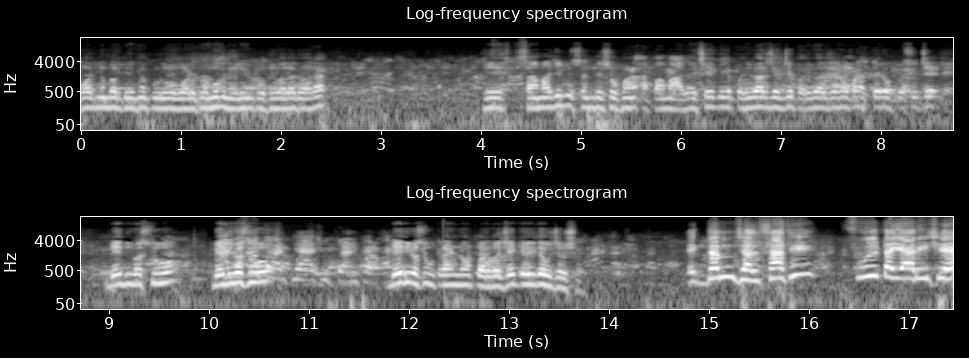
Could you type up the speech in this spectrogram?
વોર્ડ નંબર તેરના પૂર્વ વોર્ડ પ્રમુખ નલિન પોથીવાલા દ્વારા જે સામાજિક સંદેશો પણ આપવામાં આવે છે કે પરિવારજન છે પરિવારજનો પણ અત્યારે ઉપસ્થિત છે. બે દિવસનું બે દિવસનું બે દિવસનું ઉત્તરાયણનું પર્વ છે. કેવી રીતે ઉજવશો? એકદમ જલસાથી ફૂલ તૈયારી છે.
